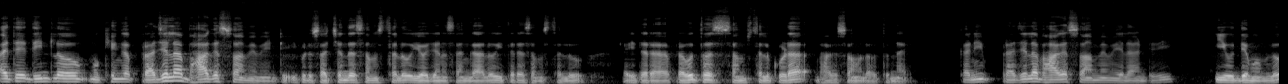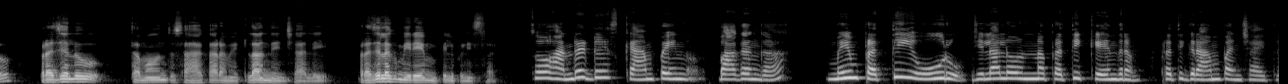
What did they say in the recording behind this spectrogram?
అయితే దీంట్లో ముఖ్యంగా ప్రజల భాగస్వామ్యం ఏంటి? ఇప్పుడు స్వచ్ఛంద సంస్థలు యోజన సంఘాలు ఇతర సంస్థలు ఇతర ప్రభుత్వ సంస్థలు కూడా భాగస్వాములు అవుతున్నాయి. కానీ ప్రజల భాగస్వామ్యం ఎలాంటిది? ఈ ఉద్యమంలో ప్రజలు తమ వంతు సహకారం ఎట్లా అందించాలి? ప్రజలకు మీరేం పిలుపునిస్తారు? సో హండ్రెడ్ డేస్ క్యాంపెయిన్ భాగంగా మేము ప్రతి ఊరు జిల్లాలో ఉన్న ప్రతి కేంద్రం ప్రతి గ్రామ పంచాయత్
